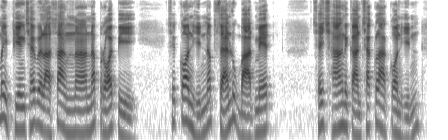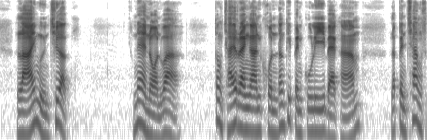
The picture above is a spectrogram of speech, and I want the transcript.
ไม่เพียงใช้เวลาสร้างนานนับร้อยปี ใช้ก้อนหินนับแสนลูกบาทเมตร ใช้ช้างในการชักลากก้อนหิน หลายหมื่นเชือก แน่นอนว่า ต้องใช้แรงงานคนทั้งที่เป็นกุลีแบกหาม และเป็นช่างส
